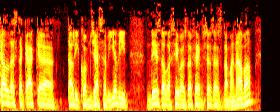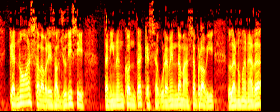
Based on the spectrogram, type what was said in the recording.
Cal destacar que, tal i com ja s'havia dit, des de les seves defenses es demanava que no es celebrés el judici, tenint en compte que segurament demà s'aprovi l'anomenada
